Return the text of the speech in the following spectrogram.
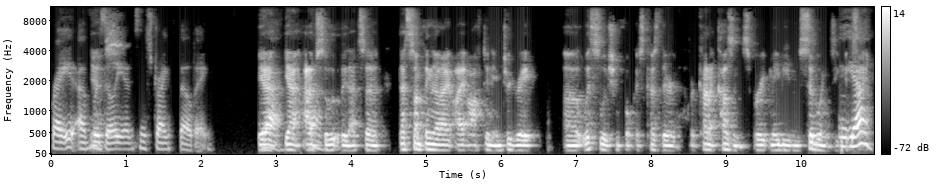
right of Yes. resilience and strength building yeah, Yeah, yeah, absolutely. That's a that's something that I, I often integrate uh, with solution focus because they're they're kind of cousins or maybe even siblings. Yeah say.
